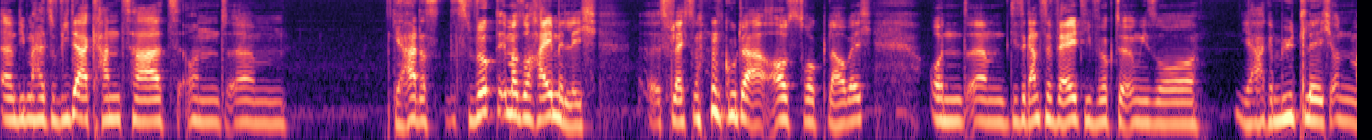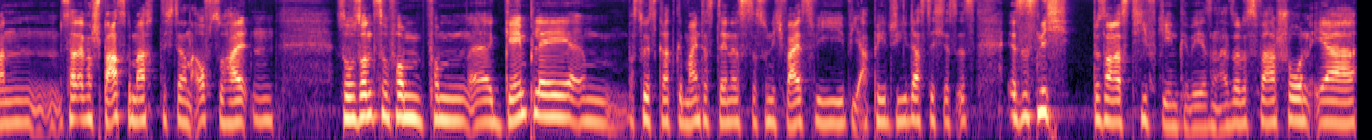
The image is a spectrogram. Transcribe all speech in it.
ähm, die man halt so wiedererkannt hat und ähm, ja, das, das wirkte immer so heimelig. Ist vielleicht so ein guter Ausdruck, glaube ich. Und ähm, diese ganze Welt, die wirkte irgendwie so, ja, gemütlich und man, es hat einfach Spaß gemacht, sich daran aufzuhalten. So sonst so vom, vom äh, Gameplay, ähm, was du jetzt gerade gemeint hast, Dennis, dass du nicht weißt, wie, wie RPG-lastig das ist. Es ist nicht besonders tiefgehend gewesen. Also das war schon eher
